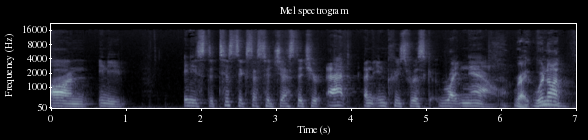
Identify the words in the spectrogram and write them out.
on any any statistics that suggest that you're at an increased risk right now. Right. We're not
